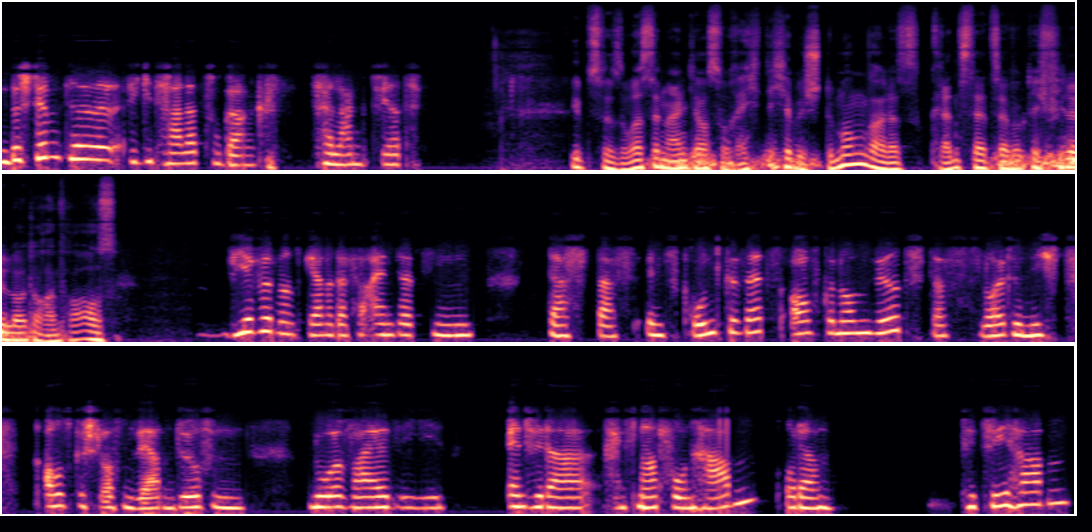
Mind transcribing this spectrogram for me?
ein bestimmter digitaler Zugang verlangt wird. Gibt es für sowas denn eigentlich auch so rechtliche Bestimmungen? Weil das grenzt jetzt ja wirklich viele Leute auch einfach aus. Wir würden uns gerne dafür einsetzen, dass das ins Grundgesetz aufgenommen wird, dass Leute nicht ausgeschlossen werden dürfen, nur weil sie entweder kein Smartphone haben oder PC haben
